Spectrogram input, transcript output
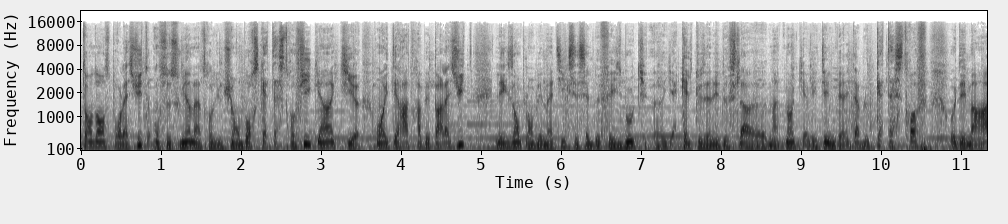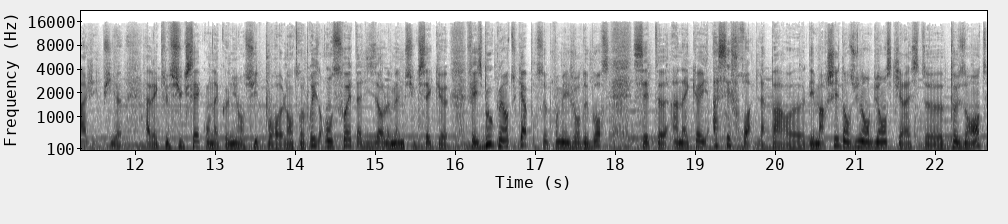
tendance pour la suite. On se souvient d'introductions en bourse catastrophiques hein, qui ont été rattrapées par la suite. L'exemple emblématique, c'est celle de Facebook il y a quelques années de cela maintenant, qui avait été une véritable catastrophe au démarrage. Et puis euh, avec le succès qu'on a connu ensuite pour euh, l'entreprise. On souhaite à 10 heures le même succès que Facebook, mais en tout cas pour ce premier jour de bourse, c'est euh, un accueil assez froid de la part des marchés dans une ambiance qui reste pesante.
